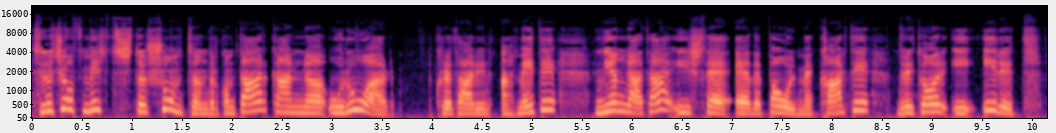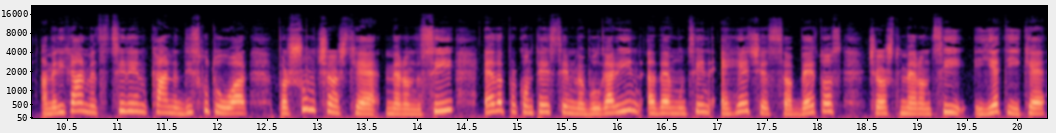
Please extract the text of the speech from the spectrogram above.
Sidoqoftë, miq të shumtë ndërkombëtar kanë uruar kryetarin Ahmeti, një nga ata ishte edhe Paul McCarthy, drejtor i IRI-t amerikan me të cilin kanë diskutuar për shumë çështje me rëndësi, edhe për kontestin me Bullgarinë dhe mundësinë e heqjes së vetos që është me rëndësi jetike.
